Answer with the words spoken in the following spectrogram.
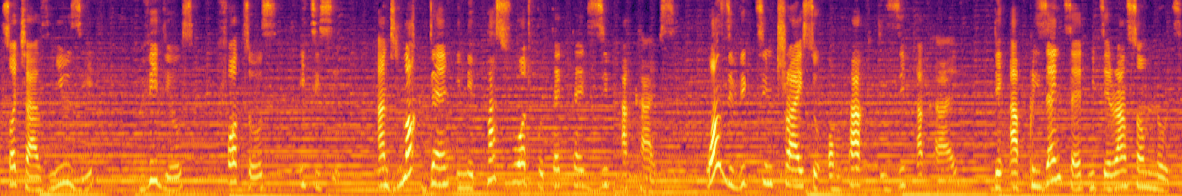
such as music, videos, photos, etc. and lock them in a password protected zip archives. Once the victim tries to unpack the zip archive, they are presented with a ransom note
